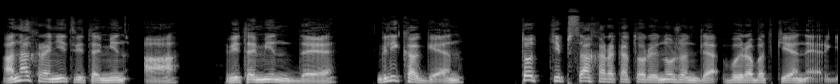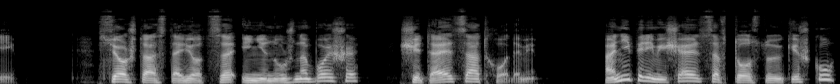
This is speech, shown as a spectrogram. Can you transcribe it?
она хранит витамин А, витамин D, гликоген, тот тип сахара, который нужен для выработки энергии. Все, что остается и не нужно больше, считается отходами. Они перемещаются в толстую кишку,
